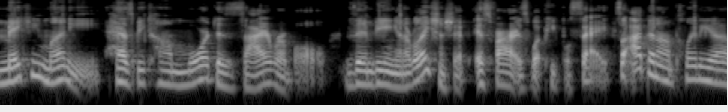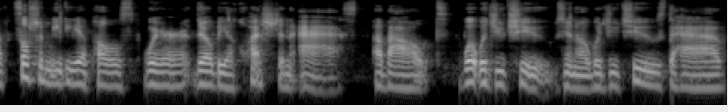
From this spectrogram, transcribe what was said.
Making money has become more desirable than being in a relationship as far as what people say. So I've been on plenty of social media posts where there'll be a question asked about what would you choose? You know, would you choose to have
